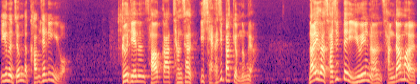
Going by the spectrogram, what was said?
이거는 전부 다 카운셀링이고 그 뒤에는 사업과 장사 이 세 가지밖에 없는 거야. 나이가 40대 이후에는 상담을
